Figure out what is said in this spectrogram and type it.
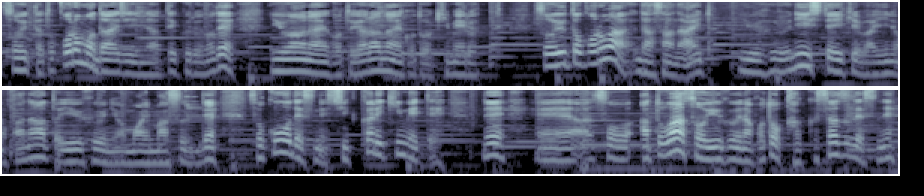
そういったところも大事になってくるので言わないことやらないことを決めるって。そういうところは出さないというふうにしていけばいいのかなというふうに思いますんでそこをですねしっかり決めてで、えー、そうあとはそういうふうなことを隠さずですね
